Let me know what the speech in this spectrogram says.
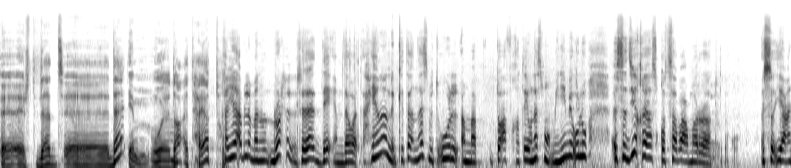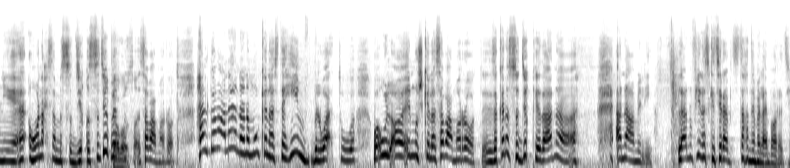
آه، ارتداد آه، دائم وضاعت حياتهم. خلينا قبل ما نروح للارتداد الدائم دوت أحيانا الناس بتقول أما بتقع في خطيه وناس مؤمنين بيقولوا الصديق يسقط سبع مرات. يعني هو أنا أحسن من الصديق الصديق. بياخد سبع مرات. هل ده معناه إن أنا ممكن أستهين بالوقت وأقول آه إيه المشكلة؟ سبع مرات. إذا كان الصديق كده أنا أنا أعمل إيه؟ لأنه في ناس كتيرة بتستخدم العبارة دي.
